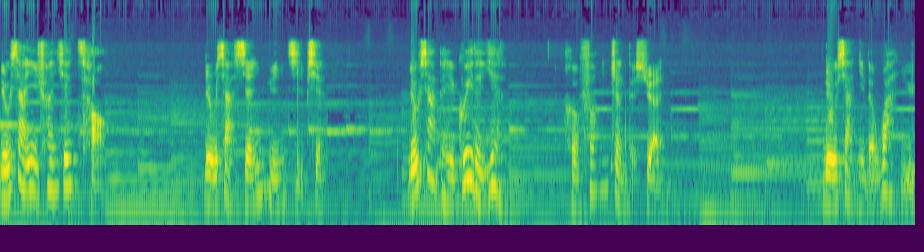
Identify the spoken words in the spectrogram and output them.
留下一川烟草。留下闲云几片，留下北归的雁和风筝的弦，留下你的万语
